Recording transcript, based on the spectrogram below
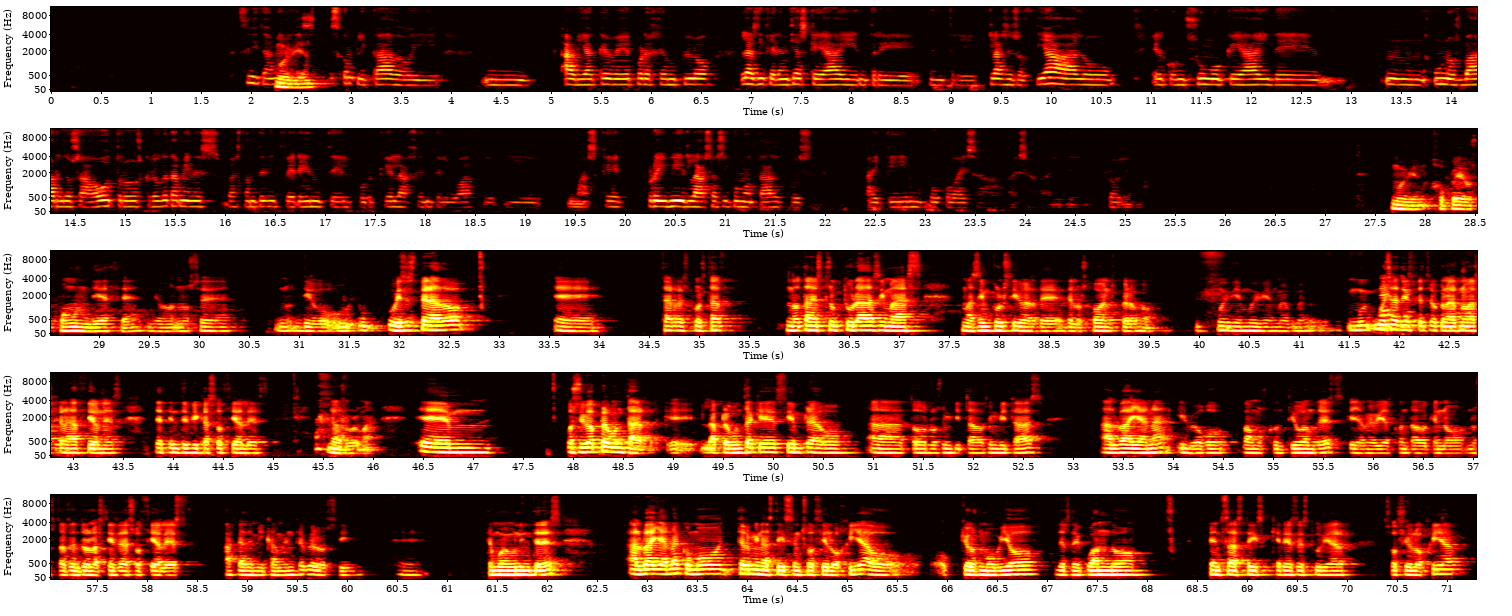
sí también es, es, complicado y mm, habría que ver, por ejemplo, las diferencias que hay entre, entre clase social o el consumo que hay de mm, unos barrios a otros. Creo que también es bastante diferente el por qué la gente lo hace y más que prohibirlas así como tal, pues hay que ir un poco a esa, a esa raíz del problema. Muy bien, Jope, os pongo un 10, ¿eh? Yo no sé, digo, hubiese esperado eh, estas respuestas no tan estructuradas y más, más impulsivas de, de los jóvenes, pero muy bien, muy bien. muy, muy, satisfecho con las nuevas generaciones de científicas sociales. No es broma. Em, os iba a preguntar, que la pregunta que siempre hago a todos los invitados e invitadas, Alba y Ana, y luego vamos contigo, Andrés, que ya me habías contado que no, no estás dentro de las ciencias sociales académicamente, pero sí eh, te mueve un interés. Alba y Ana, ¿cómo terminasteis en sociología o, qué os movió? ¿Desde cuándo pensasteis que queréis estudiar sociología?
